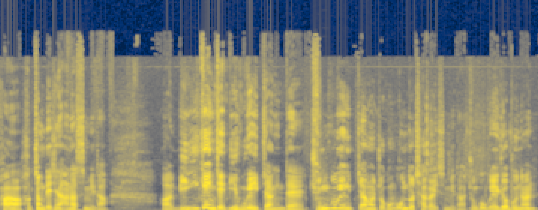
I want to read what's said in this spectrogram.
확정되진 않았습니다. 아, 미, 이게 이제 미국의 입장인데 중국의 입장은 조금 온도차가 있습니다. 중국 외교부는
